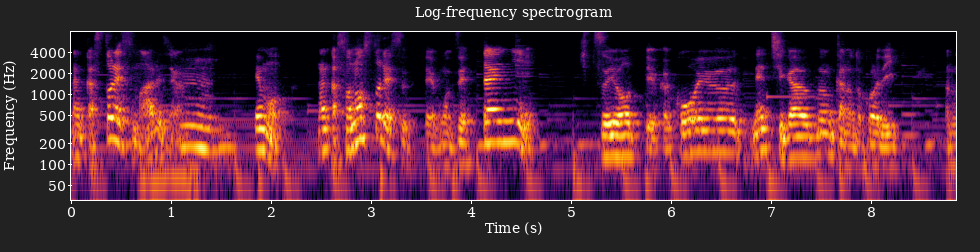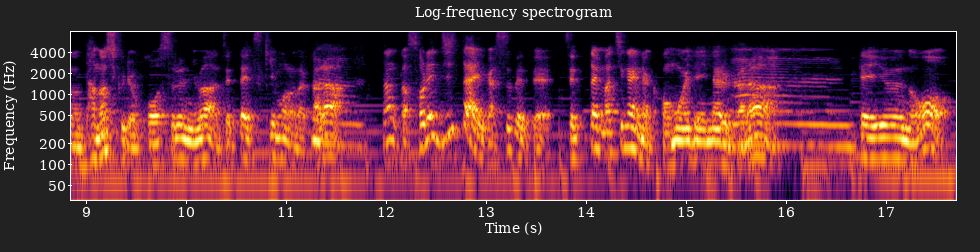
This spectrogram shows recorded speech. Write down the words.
なんかストレスもあるじゃ。うんん。でもなんかそのストレスってもう絶対に必要っていうかこういうね違う文化のところでいあの楽しく旅行するには絶対つきものだから、なんかそれ自体が全て絶対間違いなく思い出になるから。うんっていうのを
